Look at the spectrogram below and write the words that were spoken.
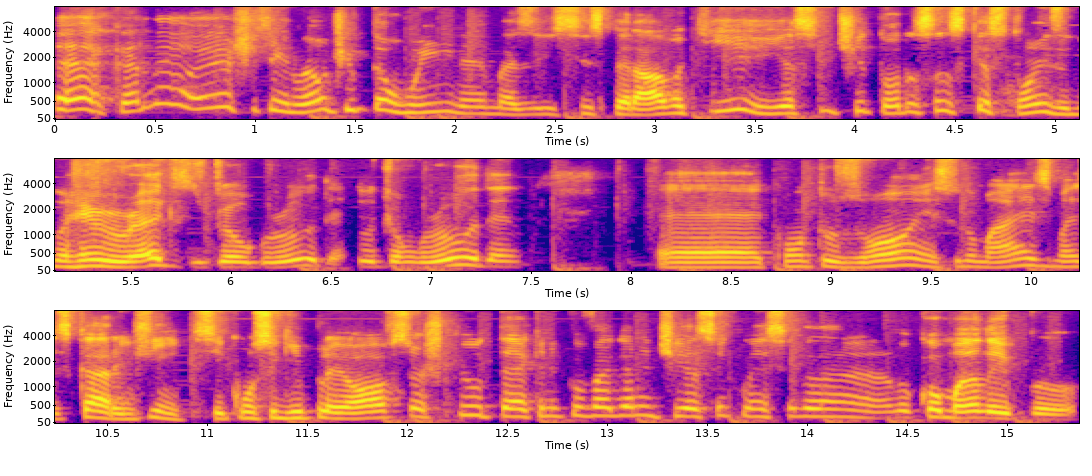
É, cara, não, eu acho assim, não é um time tão ruim, né? Mas se esperava que ia sentir todas essas questões do Harry Ruggs, do Joe Gruden, do John Gruden, é, contusões e tudo mais. Mas, cara, enfim, se conseguir playoffs, eu acho que o técnico vai garantir a sequência da, no comando aí pro,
